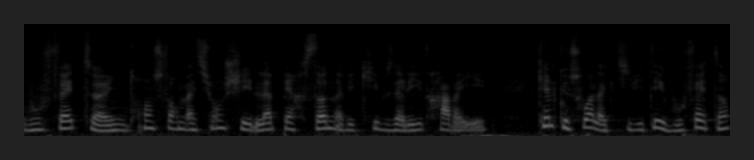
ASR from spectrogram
vous faites une transformation chez la personne avec qui vous allez travailler, quelle que soit l'activité que vous faites. Hein.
